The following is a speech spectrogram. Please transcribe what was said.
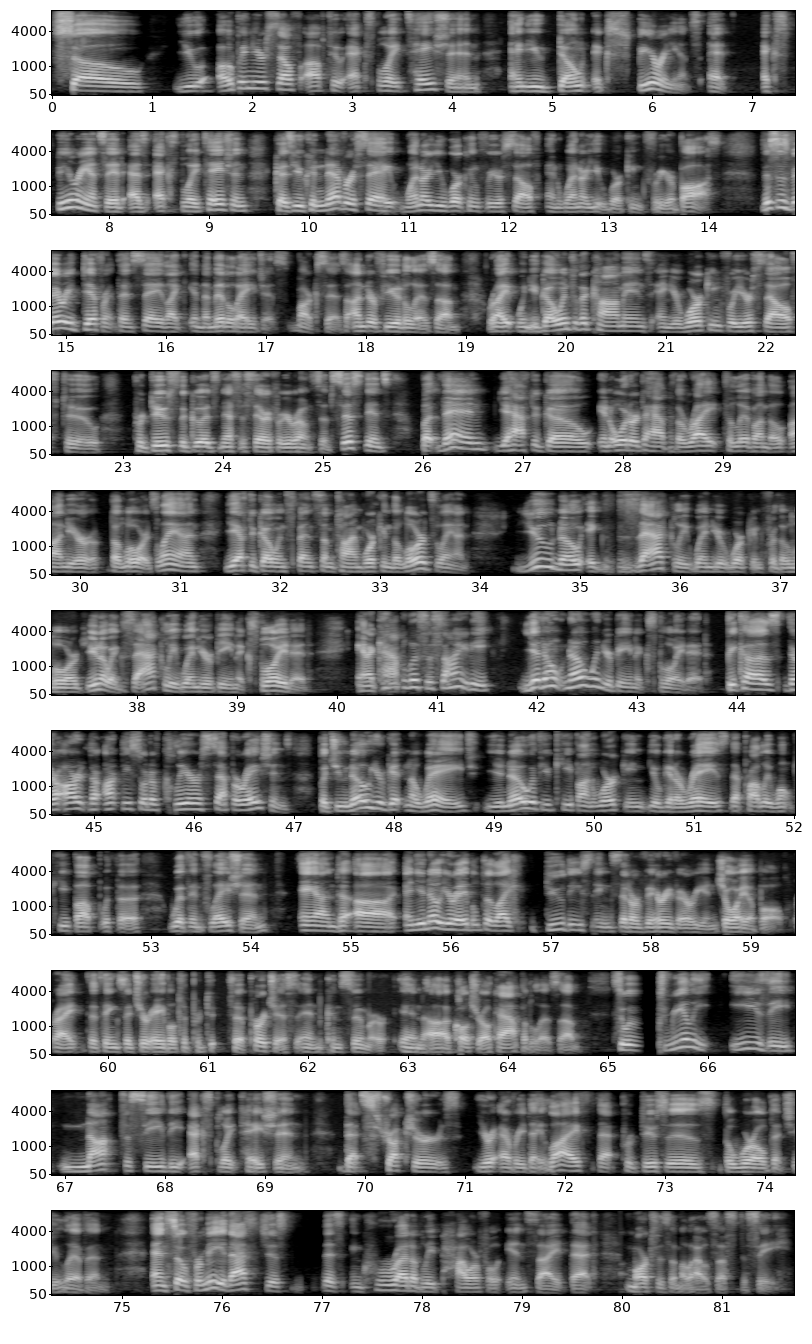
So you open yourself up to exploitation and you don't experience it experience it as exploitation because you can never say when are you working for yourself and when are you working for your boss this is very different than say like in the middle ages marx says under feudalism right when you go into the commons and you're working for yourself to produce the goods necessary for your own subsistence but then you have to go in order to have the right to live on the on your the lord's land you have to go and spend some time working the lord's land you know exactly when you're working for the Lord. You know exactly when you're being exploited. In a capitalist society, you don't know when you're being exploited because there are there aren't these sort of clear separations but you know you're getting a wage. You know if you keep on working you'll get a raise that probably won't keep up with the with inflation. And uh, and you know you're able to like do these things that are very very enjoyable right? The things that you're able to to purchase in consumer in uh, cultural capitalism. So it's really easy not to see the exploitation that structures your everyday life that produces the world that you live in and so for me that's just this incredibly powerful insight that marxism allows us to see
